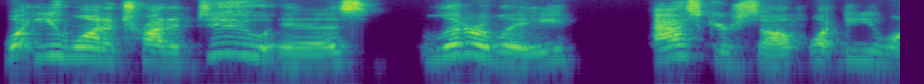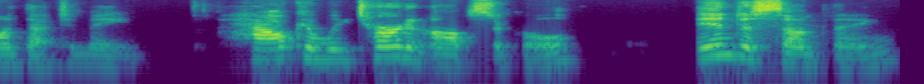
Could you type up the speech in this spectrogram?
what you want to try to do is literally ask yourself, what do you want that to mean? How can we turn an obstacle into something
